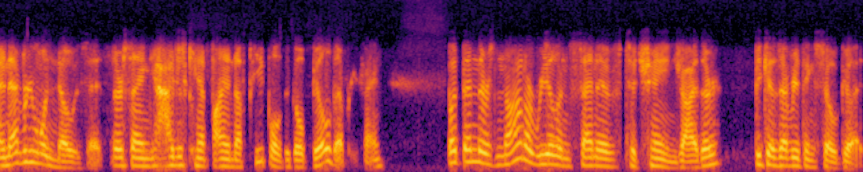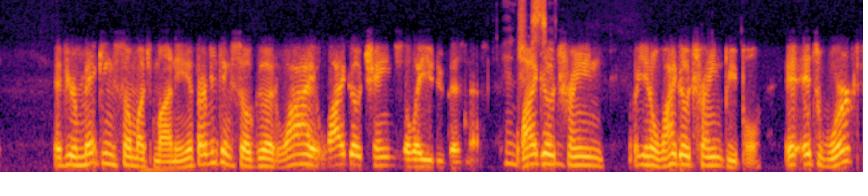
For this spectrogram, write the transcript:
and everyone knows it. They're saying, yeah, I just can't find enough people to go build everything. But then there's not a real incentive to change either because everything's so good. If you're making so much money, if everything's so good, why why go change the way you do business? Why go train, you know, why go train people? It, it's worked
